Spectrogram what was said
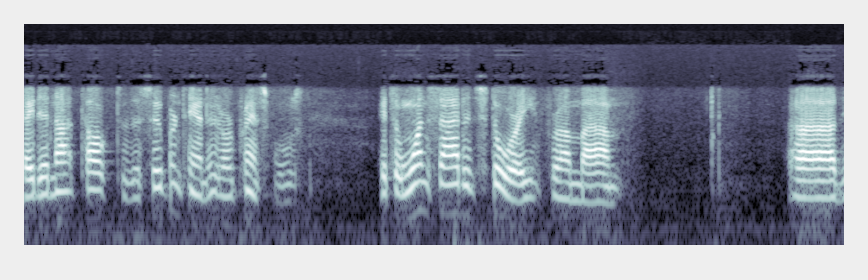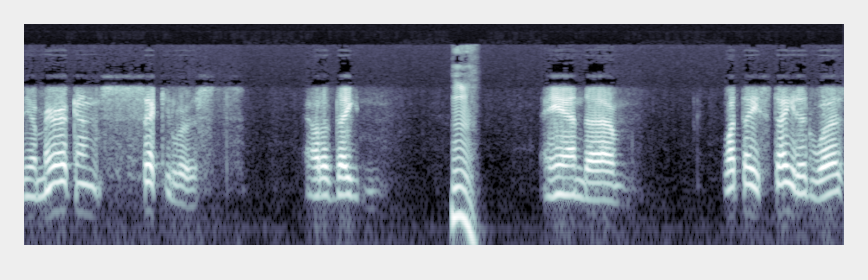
They did not talk to the superintendent or principals. It's a one-sided story from um, uh, the American Secularists out of Dayton. Hmm. And um, what they stated was,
